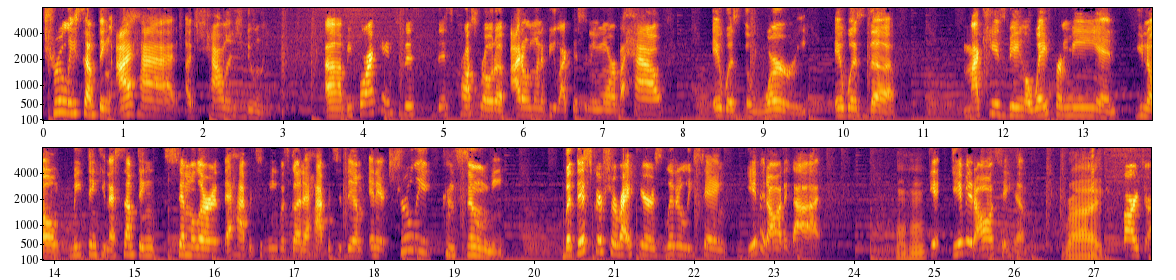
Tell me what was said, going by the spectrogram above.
truly something I had a challenge doing. Uh, before I came to this this crossroad of I don't want to be like this anymore, but how it was the worry, it was the my kids being away from me, and you know me thinking that something similar that happened to me was going to happen to them, and it truly consumed me. But this scripture right here is literally saying, "Give it all to God. hmm Gi- give it all to Him." Right. guard your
